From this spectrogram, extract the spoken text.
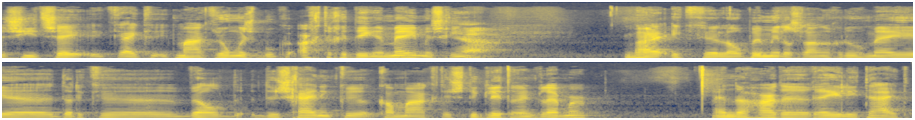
zie het zeker. Kijk, ik maak jongensboekachtige dingen mee misschien. Ja, Maar ik eh, loop inmiddels lang genoeg mee eh, dat ik wel de, de scheiding kan maken tussen de glitter en glamour en de harde realiteit.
